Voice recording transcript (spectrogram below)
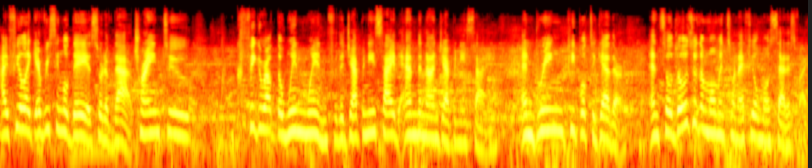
I feel like every single day is sort of that, trying to figure out the win win for the Japanese side and the non Japanese side and bring people together. And so those are the moments when I feel most satisfied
